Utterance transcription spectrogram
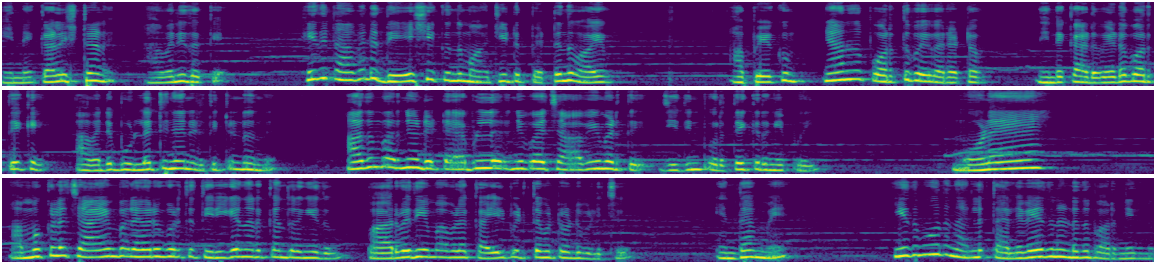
എന്നെക്കാൾ ഇഷ്ടമാണ് അവനിതൊക്കെ എന്നിട്ട് അവന്റെ ദേഷ്യമൊക്കെ ഒന്ന് മാറ്റിയിട്ട് പെട്ടെന്ന് വായോ. അപ്പോഴേക്കും ഞാനൊന്ന് പുറത്ത് പോയി വരട്ടോ. നിന്റെ കടുവയുടെ പുറത്തേക്ക് അവന്റെ ബുള്ളറ്റ് ഞാൻ എടുത്തിട്ടുണ്ടെന്ന്. അതും പറഞ്ഞുകൊണ്ട് ടേബിളിൽ എറിഞ്ഞു പോയ ചാവിയും എടുത്ത് ജിതിൻ പുറത്തേക്ക് ഇറങ്ങിപ്പോയി. മോളെ അമ്മക്കുള്ള ചായയും പലഹാരം കൊടുത്ത് തിരികെ നടക്കാൻ തുടങ്ങിയതും പാർവതിയമ്മ അവളെ കയ്യിൽ പിടുത്തമിട്ടുകൊണ്ട് വിളിച്ചു. എന്താ അമ്മേ? ഇതുപോലെ നല്ല തലവേദന ഉണ്ടെന്ന് പറഞ്ഞിരുന്നു.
